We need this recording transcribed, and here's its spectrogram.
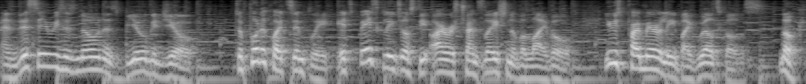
and this series is known as Beo go Deo. To put it quite simply, it's basically just the Irish translation of Alive O, used primarily by Gaelscoils. Look,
